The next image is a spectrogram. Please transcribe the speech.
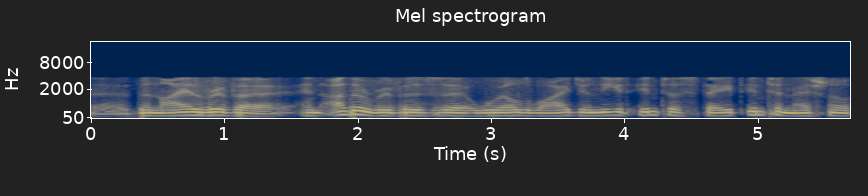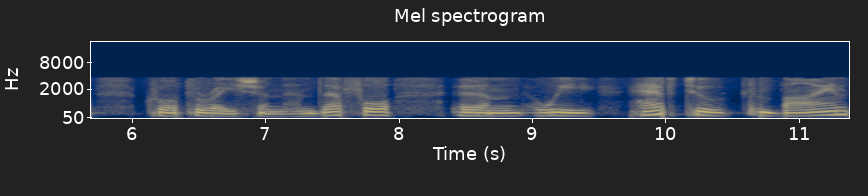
uh, the Nile River and other rivers uh, worldwide, you need interstate, international cooperation, and therefore um, we have to combine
